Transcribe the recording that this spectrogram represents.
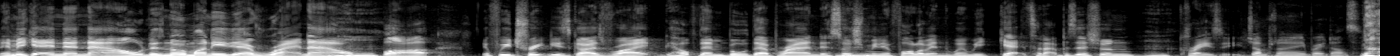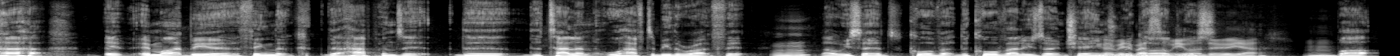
let me get in there now. There's no money there right now, Mm-hmm. but if we treat these guys right, help them build their brand, their Mm-hmm. social media following, when we get to that position, crazy. Jumping on any breakdancers. it it might be a thing that that happens. It the the talent will have to be the right fit. Like we said, core va- the core values don't You change gotta be the best at what you want regardless. to do, yeah. But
